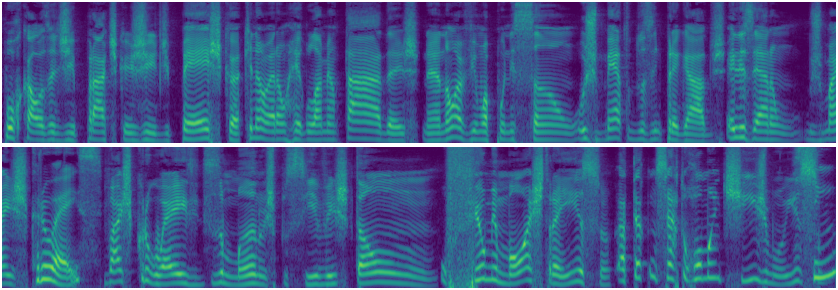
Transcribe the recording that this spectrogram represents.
por, causa de práticas de, de, pesca que não eram regulamentadas, né? não havia uma punição, os métodos empregados eles eram os mais cruéis, mais cruéis e desumanos possíveis. Então o filme mostra isso até com certo romantismo isso Sim.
